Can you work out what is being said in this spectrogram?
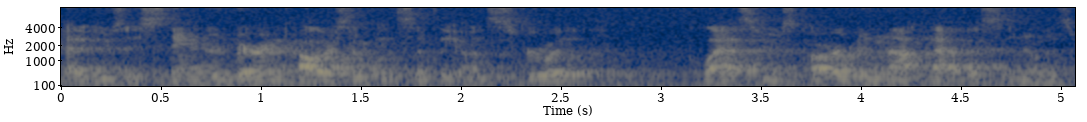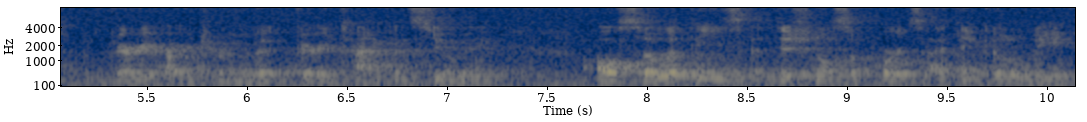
had used a standard bearing collar so we can simply unscrew it. Last year's car did not have this and it was very hard to remove it, very time consuming. Also with these additional supports, I think it'll be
